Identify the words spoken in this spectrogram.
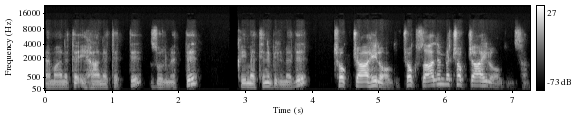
Emanete ihanet etti, zulmetti. Kıymetini bilmedi çok cahil oldu. Çok zalim ve çok cahil oldu insan.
